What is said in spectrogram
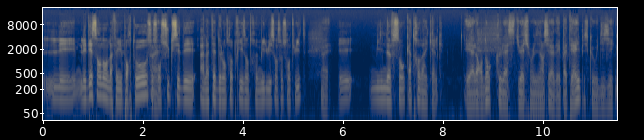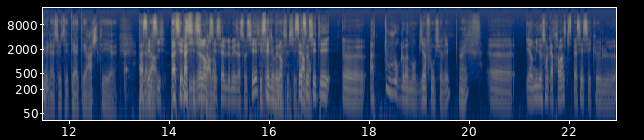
les, les descendants de la famille Porto se sont succédés à la tête de l'entreprise entre 1868 Ouais. et 1980 et quelques. Et alors donc la situation financière n'est pas terrible puisque vous disiez que la société a été rachetée. Euh, pas celle-ci. Pas, pas celle-ci. Non, non, c'est celle de mes associés. C'est celle de vos associés. Cette société euh, a toujours globalement bien fonctionné. Euh, et en 1980, ce qui se passait, c'est que le,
